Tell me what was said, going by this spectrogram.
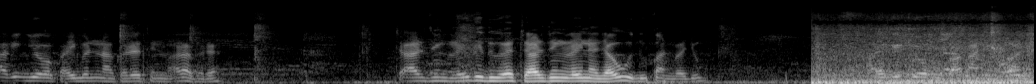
આવી ગયો ભાઈબંધના ઘરેથી મારા ઘરે. ચાર્જિંગ લઈ લીધું એ ચાર્જિંગ લઈને જવું દુકાન બાજુ. આવી ગયો કાકાની દુકાને.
